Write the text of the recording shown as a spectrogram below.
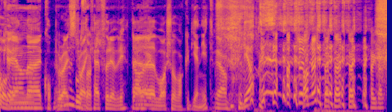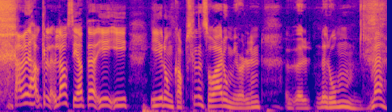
får vi en eh, copyright strike her for øvrig. Det var så vakkert gjengitt. Ja. Ja. Takk, takk, takk. la oss si at i, i, i romkapselen så er romjulen øh, rommet.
